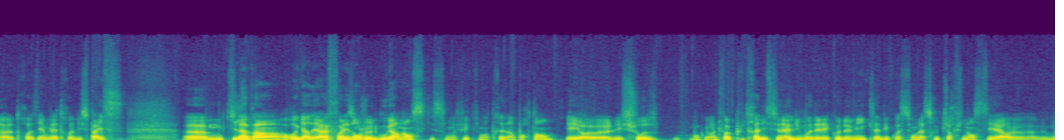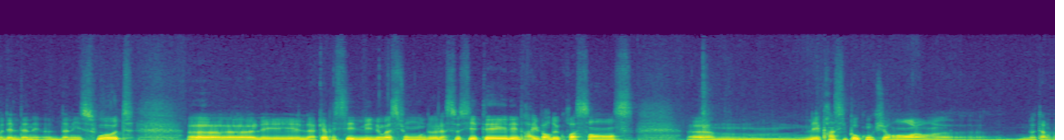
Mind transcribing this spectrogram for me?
euh, troisième lettre du SPICE. qui là va regarder à la fois les enjeux de gouvernance, qui sont effectivement très importants, et les choses, encore une fois, plus traditionnelles du modèle économique, l'adéquation de la structure financière, le, modèle d'année SWOT, la capacité de l'innovation de la société, les drivers de croissance, les principaux concurrents notamment.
